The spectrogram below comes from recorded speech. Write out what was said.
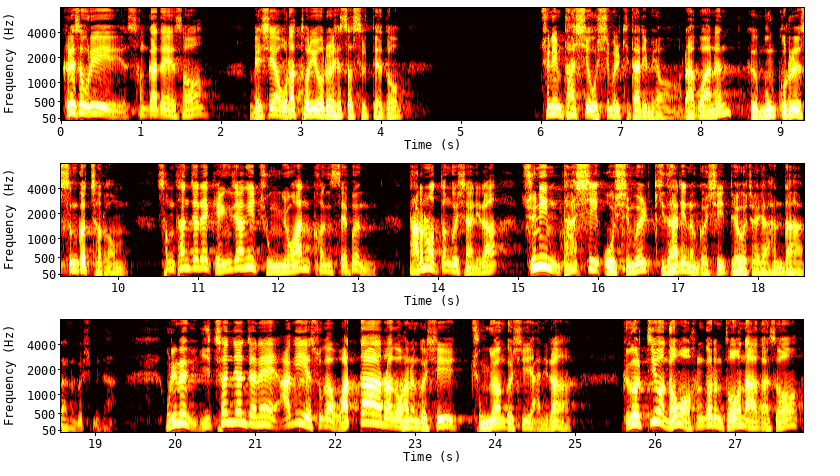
그래서 우리 성가대에서 메시아 오라토리오를 했었을 때도 주님 다시 오심을 기다리며 라고 하는 그 문구를 쓴 것처럼 성탄절의 굉장히 중요한 컨셉은 다른 어떤 것이 아니라 주님 다시 오심을 기다리는 것이 되어져야 한다라는 것입니다. 우리는 2000년 전에 아기 예수가 왔다라고 하는 것이 중요한 것이 아니라 그걸 뛰어넘어 한 걸음 더 나아가서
